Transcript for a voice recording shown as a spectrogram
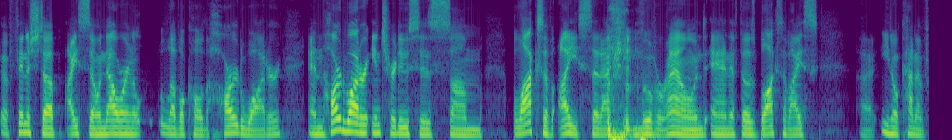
uh, finished up Ice Zone. Now we're in a level called Hard Water, and Hard Water introduces some blocks of ice that actually move around. And if those blocks of ice, uh, you know, kind of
